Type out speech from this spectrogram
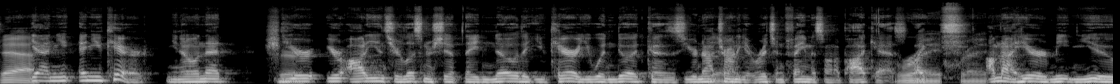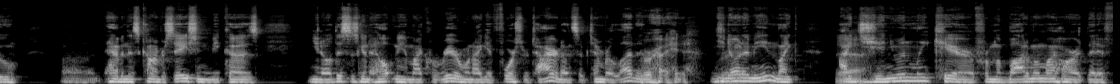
Yeah, yeah, and you and you care, you know, and that sure. your your audience, your listenership, they know that you care. You wouldn't do it because you're not yeah. trying to get rich and famous on a podcast. Right, like, right. I'm not here meeting you, uh, having this conversation because you know, this is going to help me in my career when I get forced retired on September 11th. Right. You right. know what I mean? Like, yeah. I genuinely care from the bottom of my heart that if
